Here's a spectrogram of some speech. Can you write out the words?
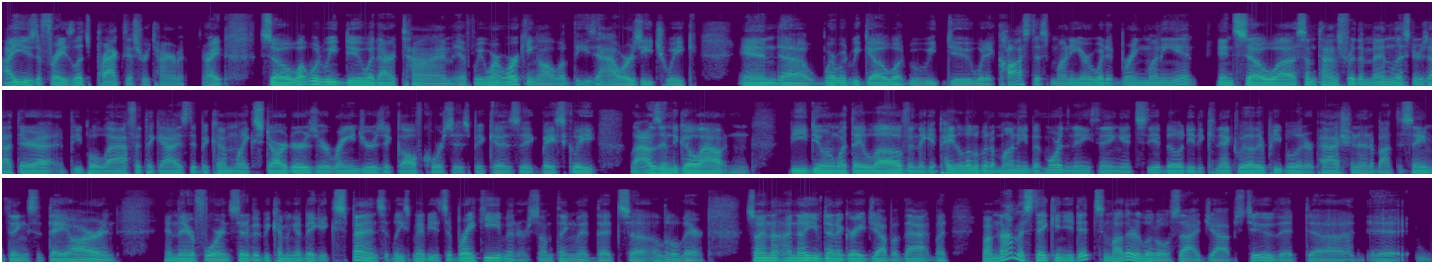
I use the phrase, let's practice retirement, right? So, what would we do with our time if we weren't working all of these hours each week? And uh, where would we go? What would we do? Would it cost us money or would it bring money in? And so uh, sometimes for the men listeners out there, uh, people laugh at the guys that become like starters or rangers at golf courses because it basically allows them to go out and be doing what they love and they get paid a little bit of money. But more than anything, it's the ability to connect with other people that are passionate about the same things that they are and and therefore instead of it becoming a big expense at least maybe it's a break even or something that that's uh, a little there so I know, I know you've done a great job of that but if i'm not mistaken you did some other little side jobs too that uh, uh,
